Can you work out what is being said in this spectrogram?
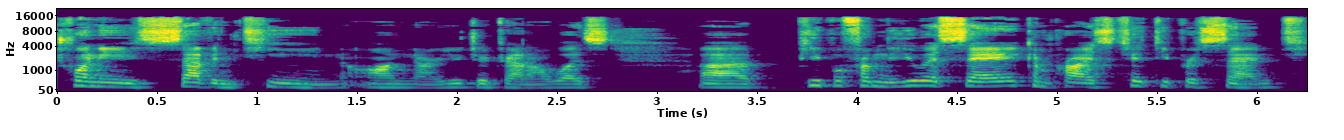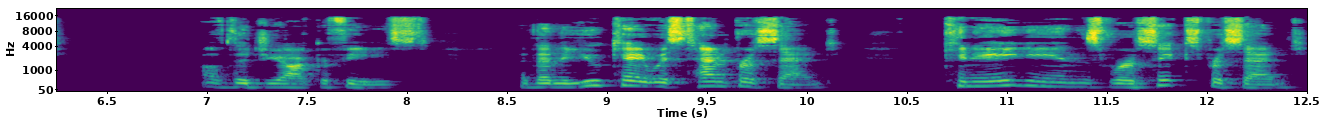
2017 on our YouTube channel was uh, people from the USA comprised 50%, of the geographies. And then the UK was 10%. Canadians were 6%.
